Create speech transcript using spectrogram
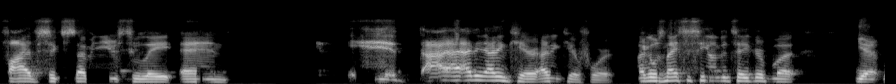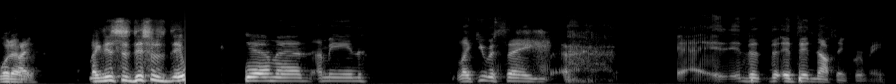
five, six, seven years too late, and it, I, I didn't I didn't care. I didn't care for it. Like it was nice to see Undertaker, but Yeah, whatever. I- like this is this was it, Yeah, man. I mean, like you were saying, it, it, it did nothing for me.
